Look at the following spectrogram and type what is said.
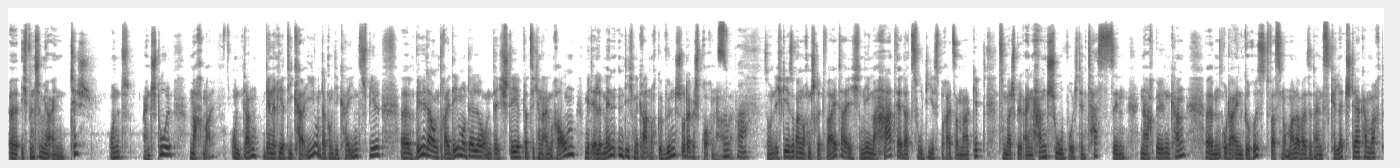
äh, ich wünsche mir einen Tisch und einen Stuhl, mach mal. Und dann generiert die KI, und da kommt die KI ins Spiel, äh, Bilder und 3D-Modelle und ich stehe plötzlich in einem Raum mit Elementen, die ich mir gerade noch gewünscht oder gesprochen habe. Super. So, und ich gehe sogar noch einen Schritt weiter. Ich nehme Hardware dazu, die es bereits am Markt gibt. Zum Beispiel einen Handschuh, wo ich den Tastsinn nachbilden kann. Ähm, oder ein Gerüst, was normalerweise dein Skelett stärker macht,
